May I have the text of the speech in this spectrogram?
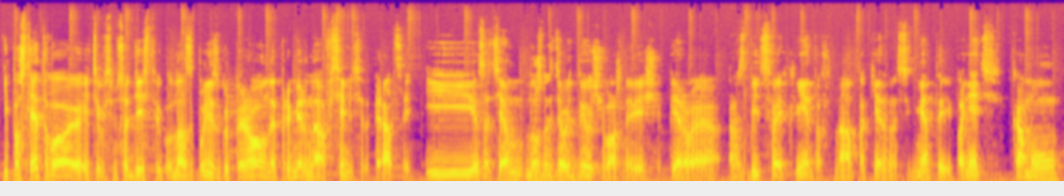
И после этого эти 800 действий у нас были сгруппированы примерно в 70 операций. И затем нужно сделать две очень важные вещи. Первое — разбить своих клиентов на пакеты, на сегменты и понять, кому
